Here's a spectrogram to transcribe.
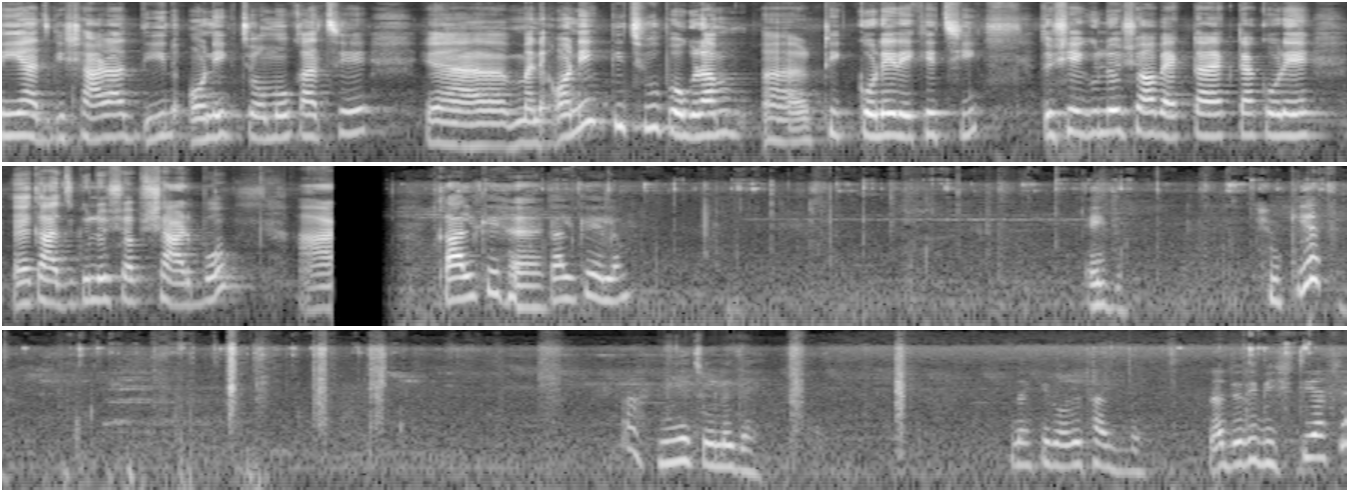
নিয়ে। আজকে সারা দিন অনেক চমক আছে মানে অনেক কিছু প্রোগ্রাম ঠিক করে রেখেছি। তো সেগুলো সব একটা একটা করে কাজগুলো সব সারবো। আর কালকে হ্যাঁ কালকে এলাম। এই যে, শুকিয়েছে? আহ, নিয়ে চলে যাই। নাকি রোদে থাকবে? না যদি বৃষ্টি আসে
